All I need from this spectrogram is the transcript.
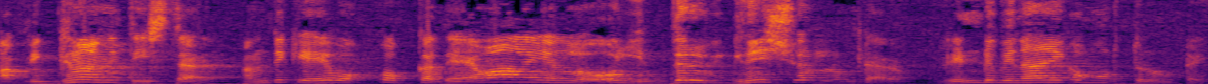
ఆ విఘ్నాన్ని తీస్తాడు. అందుకే ఒక్కొక్క దేవాలయంలో ఇద్దరు విఘ్నేశ్వరులు ఉంటారు. రెండు వినాయక మూర్తులు ఉంటాయి.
